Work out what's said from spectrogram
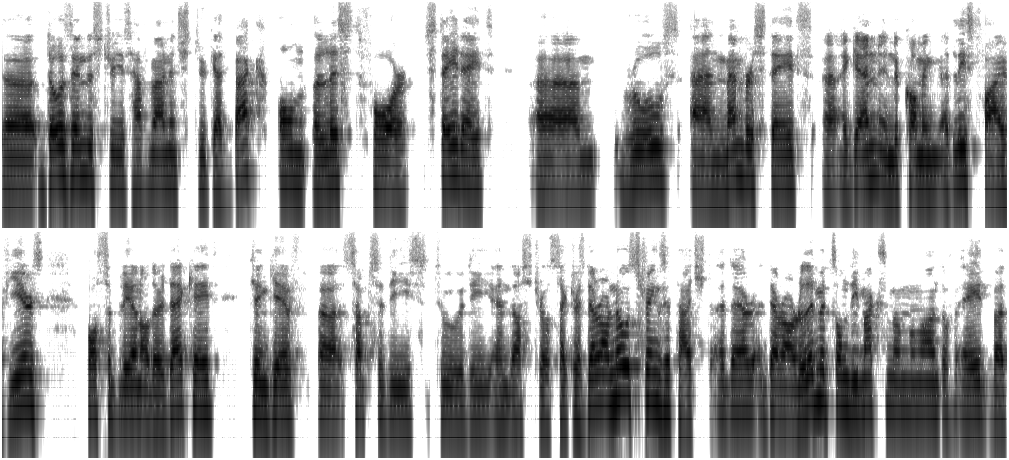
uh, those industries have managed to get back on a list for state aid um, rules and member states, uh, again, in the coming at least five years, possibly another decade, can give uh, subsidies to the industrial sectors. There are no strings attached. Uh, there, there are limits on the maximum amount of aid, but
